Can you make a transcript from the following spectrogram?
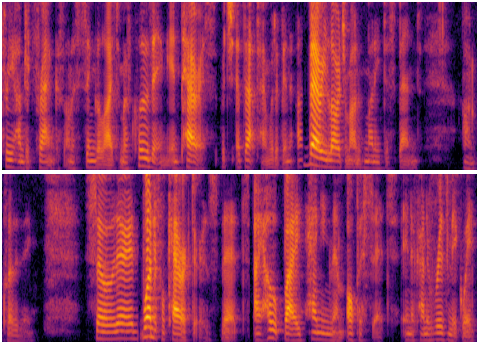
300 francs on a single item of clothing in Paris, which at that time would have been a very large amount of money to spend on clothing. So they're wonderful characters that I hope by hanging them opposite in a kind of rhythmic way,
